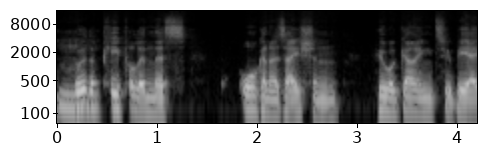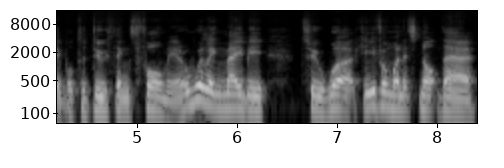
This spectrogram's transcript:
Mm. Who are the people in this organization who are going to be able to do things for me, are willing maybe to work even when it's not their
